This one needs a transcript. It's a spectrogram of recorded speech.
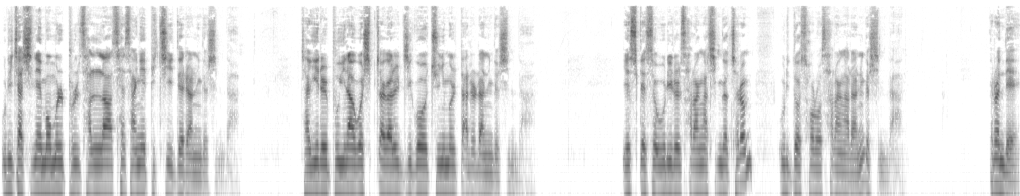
우리 자신의 몸을 불살라 세상의 빛이 되라는 것입니다. 자기를 부인하고 십자가를 지고 주님을 따르라는 것입니다. 예수께서 우리를 사랑하신 것처럼 우리도 서로 사랑하라는 것입니다. 그런데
